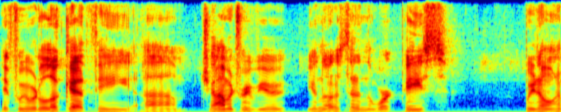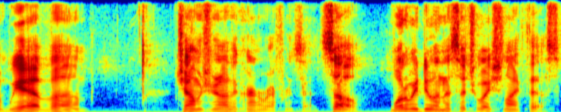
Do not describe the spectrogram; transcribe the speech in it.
If we were to look at the um, geometry view, you'll notice that in the workpiece, we don't we have um, geometry not in the current reference set. So, what do we do in a situation like this?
